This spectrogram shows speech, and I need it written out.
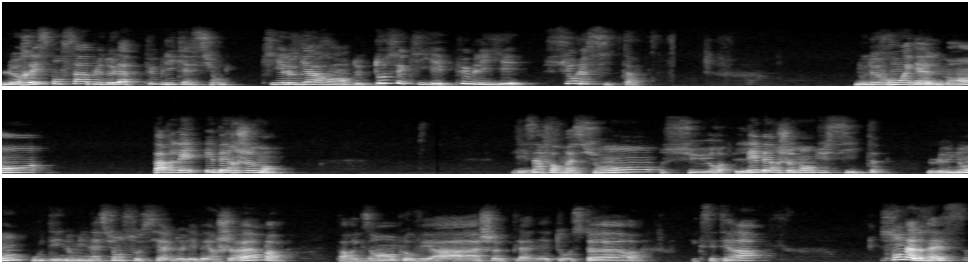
le responsable de la publication, qui est le garant de tout ce qui est publié sur le site. Nous devrons également parler hébergement. Les informations sur l'hébergement du site, le nom ou dénomination sociale de l'hébergeur, par exemple OVH, Planet Hoster, etc. Son adresse,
